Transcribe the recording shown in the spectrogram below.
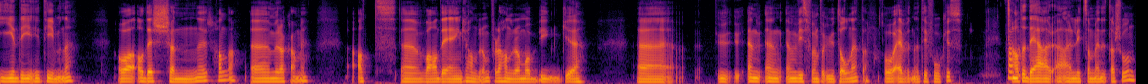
i de i timene. Og, og det skjønner han, da, uh, Murakami, at eh, hva det egentlig handler om. For det handler om å bygge eh, en, en, en viss form for utholdenhet da, og evne til fokus. At det er, er litt som meditasjon.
